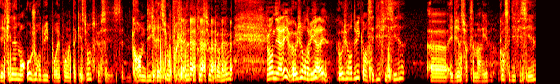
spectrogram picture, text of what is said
Et finalement, aujourd'hui, pour répondre à ta question, parce que c'est cette grande digression pour répondre à ta question quand même, Mais on y arrive. hein. aujourd'hui, aujourd'hui, quand c'est difficile, euh, et bien sûr que ça m'arrive, quand c'est difficile,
